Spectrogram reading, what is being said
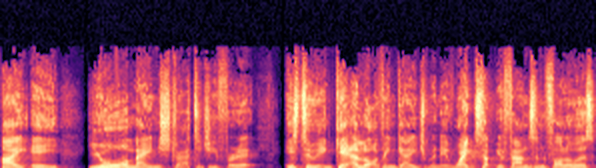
i.e., your main strategy for it is to get a lot of engagement. It wakes up your fans and followers.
